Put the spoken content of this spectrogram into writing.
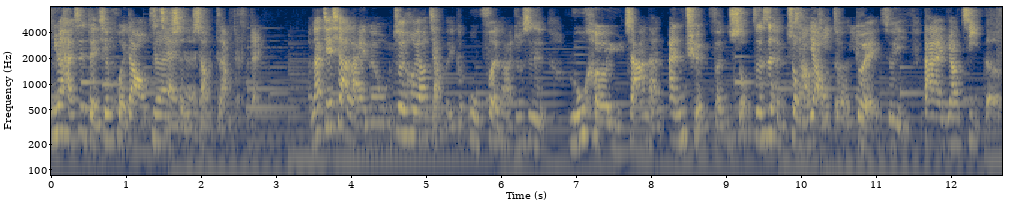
因为还是得先回到自己身上这样子。对，那接下来呢，我们最后要讲的一个部分啊，就是如何与渣男安全分手，这个是很重要的。对，所以大家一定要记得。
